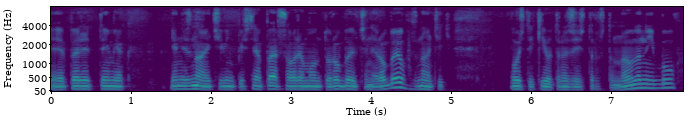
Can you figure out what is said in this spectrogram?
Е, перед тим, як. Я не знаю, чи він після першого ремонту робив чи не робив. Значить, ось такий от транзистор встановлений був.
